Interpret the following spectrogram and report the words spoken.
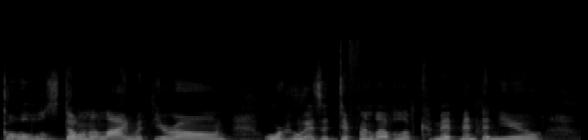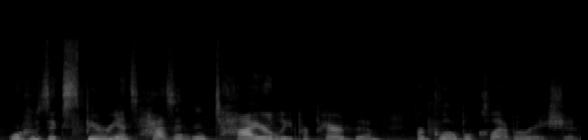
goals don't align with your own, or who has a different level of commitment than you, or whose experience hasn't entirely prepared them for global collaboration.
